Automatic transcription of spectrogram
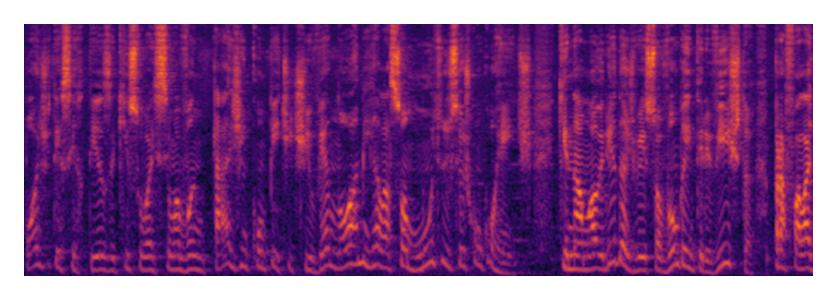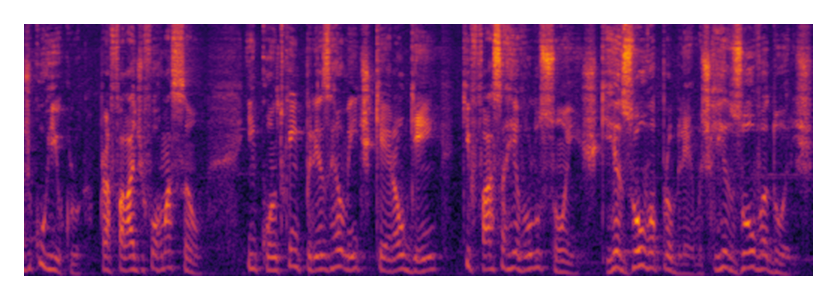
pode ter certeza que isso vai ser uma vantagem competitiva enorme em relação a muitos dos seus concorrentes, que na maioria das vezes só vão para a entrevista para falar de currículo, para falar de formação, enquanto que a empresa realmente quer alguém que faça revoluções, que resolva problemas, que resolva dores.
